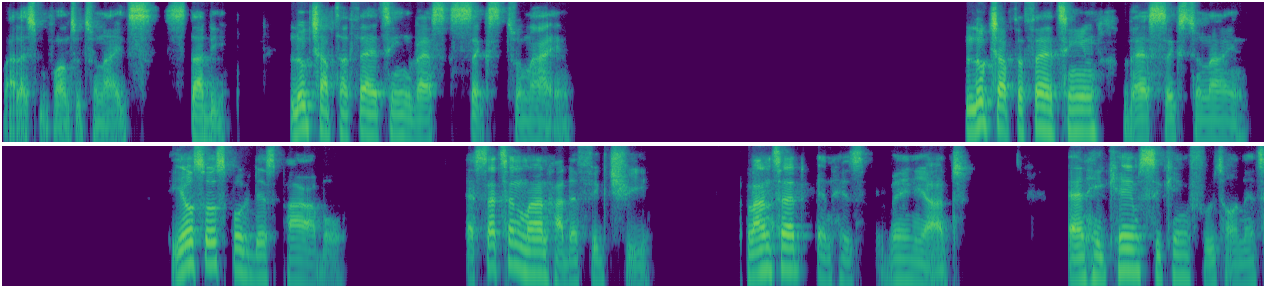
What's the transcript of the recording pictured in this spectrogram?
but let's move on to tonight's study. Luke chapter 13, verse 6 to 9. Luke chapter 13, verse 6 to 9. He also spoke this parable. A certain man had a fig tree planted in his vineyard, and he came seeking fruit on it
